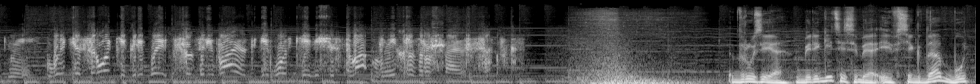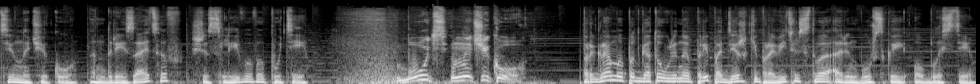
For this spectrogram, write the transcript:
7-8 дней. В эти сроки грибы созревают и горькие вещества в них разрушаются. Друзья, берегите себя и всегда будьте начеку. Андрей Зайцев, счастливого пути. Будь начеку. Программа подготовлена при поддержке правительства Оренбургской области.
